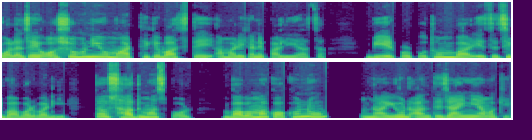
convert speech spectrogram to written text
বলা যায় অসহনীয় মাঠ থেকে বাঁচতেই আমার এখানে পালিয়ে আসা। বিয়ের পর প্রথমবার এসেছি বাবার বাড়ি। তাও সাত মাস পর। বাবা মা কখনো নাইওর আনতে যায়নি আমাকে।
